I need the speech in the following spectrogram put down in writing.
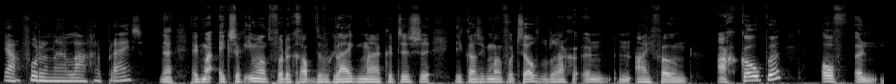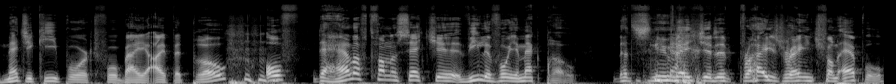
ja, voor een lagere prijs. Nee, ik, maar, ik zag iemand voor de grap de vergelijking maken tussen... Je kan zeg maar voor hetzelfde bedrag een, een iPhone 8 kopen... of een Magic Keyboard voor bij je iPad Pro... of de helft van een setje wielen voor je Mac Pro. Dat is nu een beetje de price range van Apple.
